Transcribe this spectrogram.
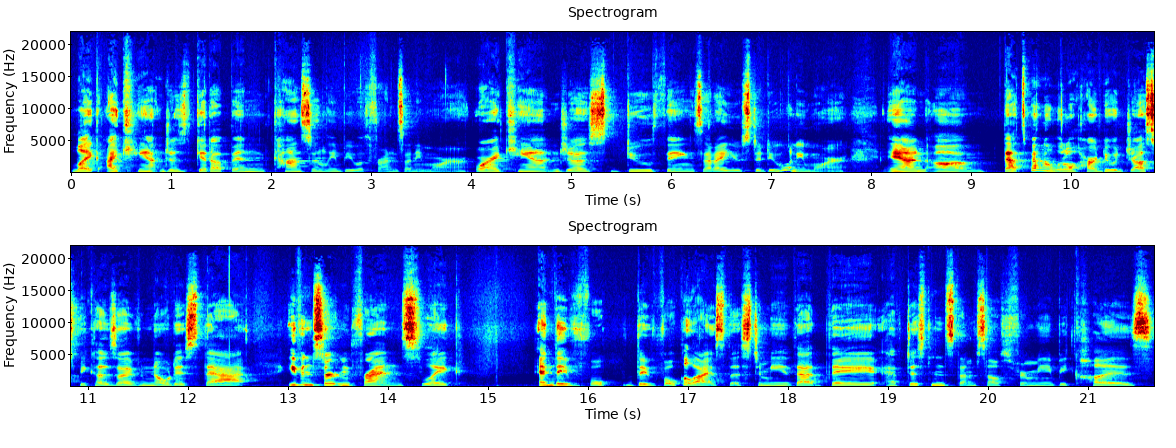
like I can't just get up and constantly be with friends anymore or I can't just do things that I used to do anymore. And um, that's been a little hard to adjust because I've noticed that even certain friends like and they vo- they vocalized this to me that they have distanced themselves from me because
